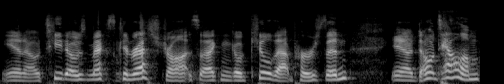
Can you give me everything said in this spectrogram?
you know, Tito's Mexican restaurant so I can go kill that person. You know, don't tell him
